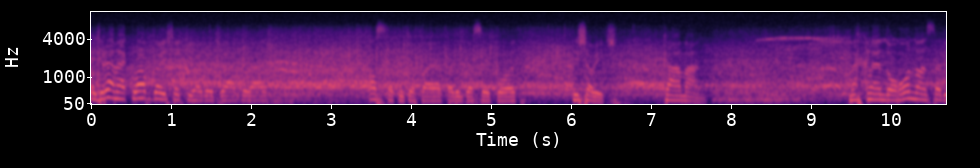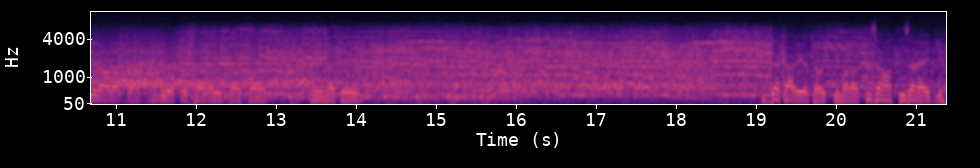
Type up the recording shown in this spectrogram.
Egy remek labda és egy kihagyott zsákolás. Azt a kutyafáját pedig de szép volt. Nisavics. Kálmán. McLendon honnan szedi le a labdát? Nem jó a kosár előtt a fal. Németé. De kár érte, hogy kimaradt. 16-11.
